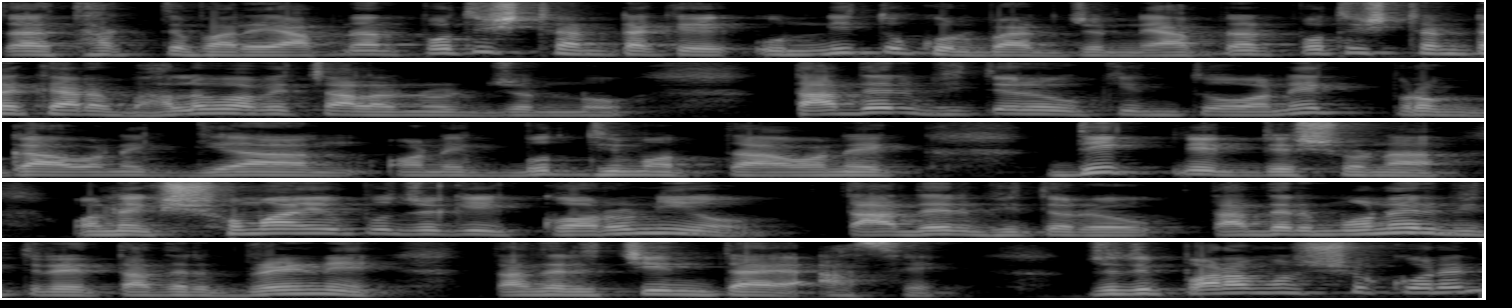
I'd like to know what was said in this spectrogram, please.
থাকতে পারে। আপনার প্রতিষ্ঠানটাকে উন্নীত করবার জন্য, আপনার প্রতিষ্ঠানটাকে আরও ভালোভাবে চালানোর জন্য তাদের ভিতরেও কিন্তু অনেক প্রজ্ঞা, অনেক জ্ঞান, অনেক বুদ্ধিমত্তা, অনেক দিক নির্দেশনা, অনেক সময় উপযোগী করণীয় তাদের ভিতরেও, তাদের মনের ভিতরে, তাদের ব্রেনে, তাদের চিন্তায় আছে। যদি পরামর্শ করেন,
